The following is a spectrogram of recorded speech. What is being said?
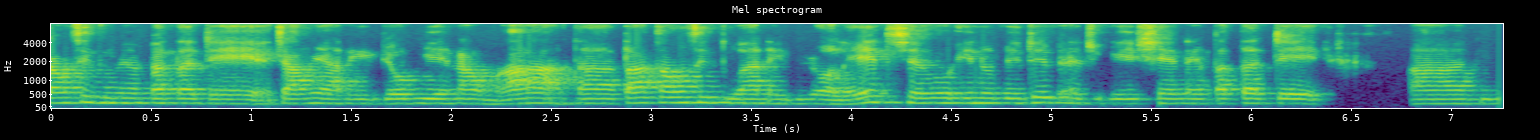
ကောင်းစီသူနဲ့ပတ်သက်တဲ့အကြောင်းအရာလေးပြောပြရအောင်ပါဒါဒါကောင်းစီသူကနေပြီးတော့လေ Shero Innovative Education နဲ့ပတ်သက်တဲ့အာဒီ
